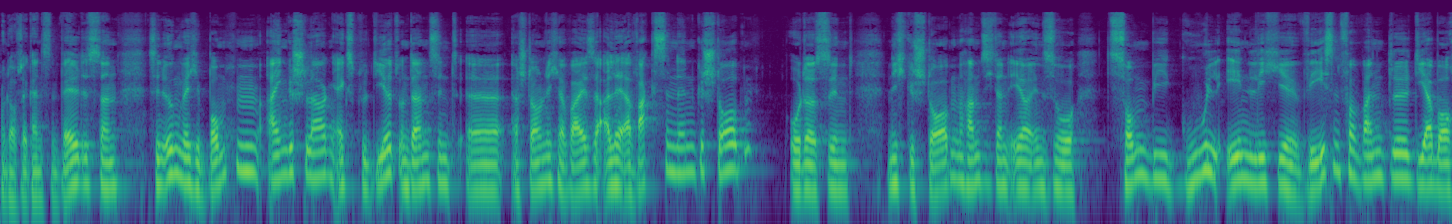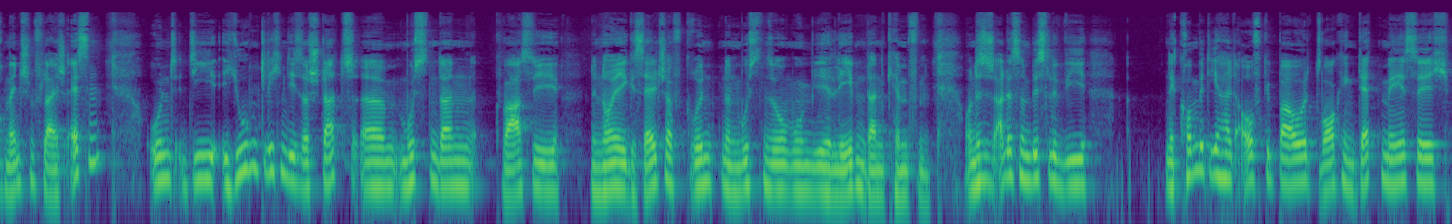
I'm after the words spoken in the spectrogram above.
oder auf der ganzen Welt ist dann, sind irgendwelche Bomben eingeschlagen, explodiert und dann sind äh, erstaunlicherweise alle Erwachsenen gestorben oder sind nicht gestorben, haben sich dann eher in so Zombie-Ghoul-ähnliche Wesen verwandelt, die aber auch Menschenfleisch essen. Und die Jugendlichen dieser Stadt ähm, mussten dann quasi eine neue Gesellschaft gründen und mussten so um ihr Leben dann kämpfen. Und das ist alles so ein bisschen wie eine Comedy halt aufgebaut, Walking Dead mäßig.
